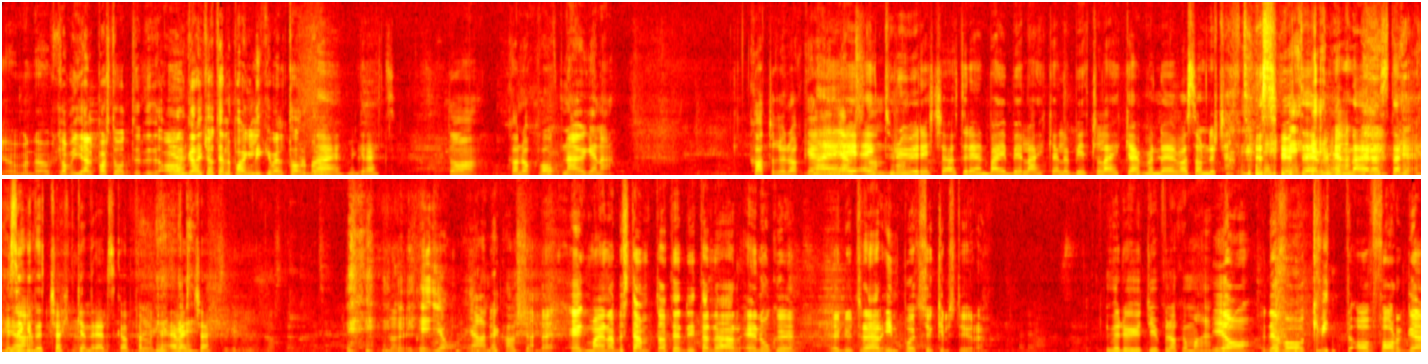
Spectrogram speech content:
ja men da kan vi hjelpes åt. Han Ja. greier ikke å telle poeng likevel. Ta det bare. Nei, greit. Da kan dere få åpne øynene. Hva tror dere Nei, jeg, jeg tror ikke at det er en babyleik eller biteleik, men det var sånn det kjentes ut. Det er min Ja. Sikkert et kjøkkenredskap eller noe. Jeg vet ikke. ja, ja, det kanskje. Nei, Jeg mener bestemt at dette der er noe eh, du trær inn på et sykkelstyre. Vil du utdype noe mer? Ja, det var hvitt av farge,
